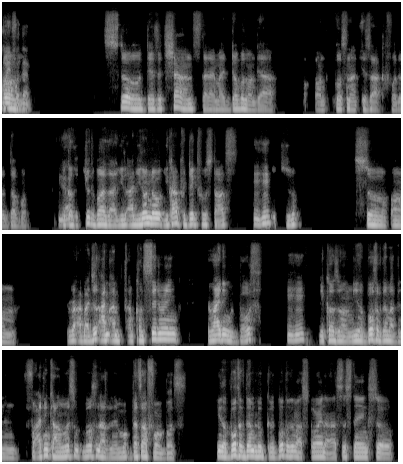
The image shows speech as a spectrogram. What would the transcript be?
going for Um, them? So there's a chance that I might double on their on Wilson and Isak for the double. Yeah. Because the truth about that you and you don't know you can't predict who starts Mhm. the two. So um I just I'm I'm I'm considering riding with both Mhm. because um you know both of them have been in for I think Callum Wilson, Wilson has been in better form, but you know both of them look good. Both of them are scoring and assisting. So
